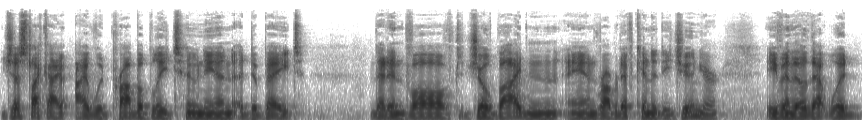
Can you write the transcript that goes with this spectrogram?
just like I, I would probably tune in a debate that involved Joe Biden and Robert F. Kennedy Jr., even though that would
